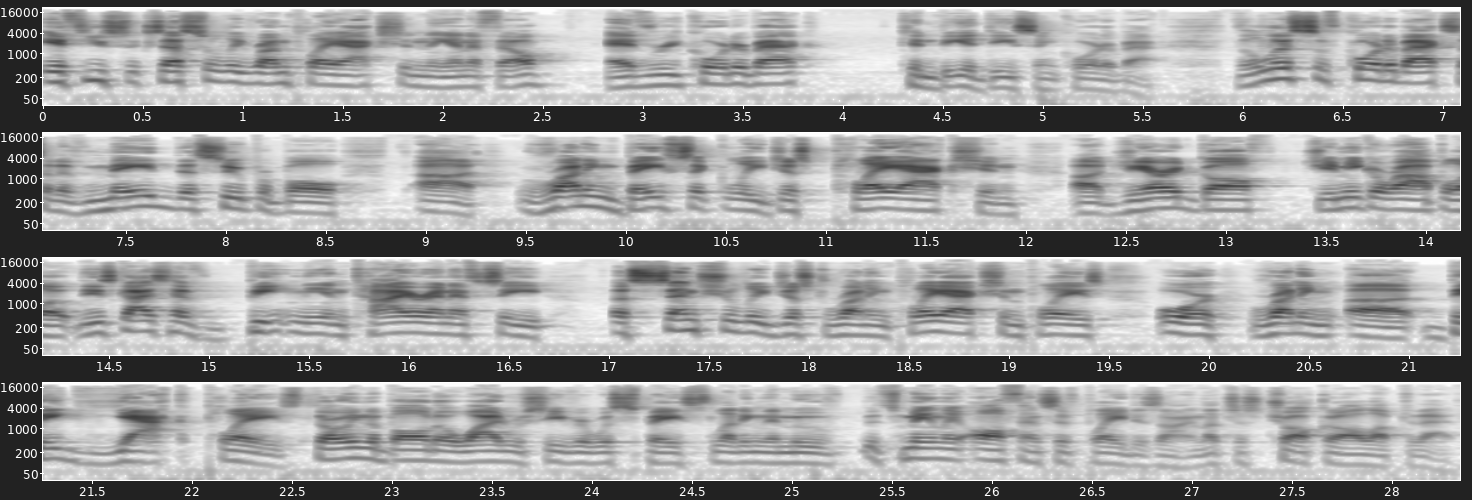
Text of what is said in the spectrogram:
If you successfully run play action in the NFL, every quarterback can be a decent quarterback. The list of quarterbacks that have made the Super Bowl uh, running basically just play action. Uh, Jared Goff, Jimmy Garoppolo, these guys have beaten the entire NFC essentially just running play action plays or running uh, big YAC plays, throwing the ball to a wide receiver with space, letting them move. It's mainly offensive play design. Let's just chalk it all up to that.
